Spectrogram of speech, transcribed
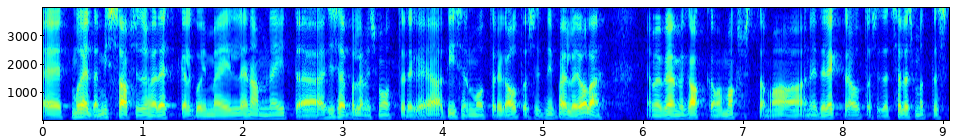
et mõelda, mis saab siis ühel hetkel, kui meil enam neid äh, sisepõlemismootoriga ja diiselmootoriga autosid nii palju ei ole ja me peamegi hakkama maksustama neid elektriautosid, et selles mõttes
